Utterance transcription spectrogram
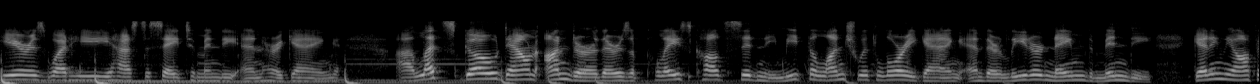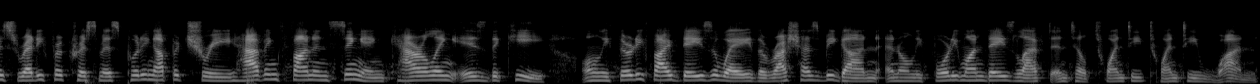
Here is what he has to say to Mindy and her gang. Uh, let's go down under. There is a place called Sydney. Meet the Lunch with Laurie gang and their leader named Mindy. Getting the office ready for Christmas, putting up a tree, having fun and singing, caroling is the key. Only 35 days away, the rush has begun, and only 41 days left until 2021.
